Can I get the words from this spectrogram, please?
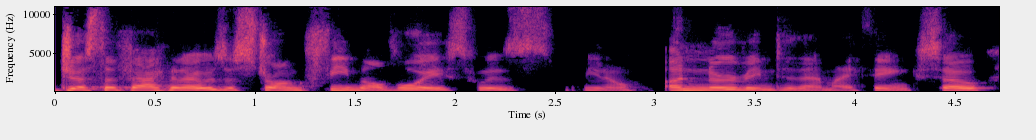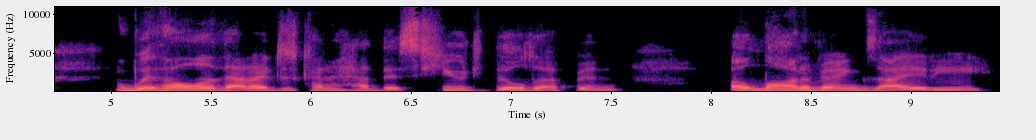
just the fact that i was a strong female voice was you know unnerving to them i think. So with all of that i just kind of had this huge buildup and a lot of anxiety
